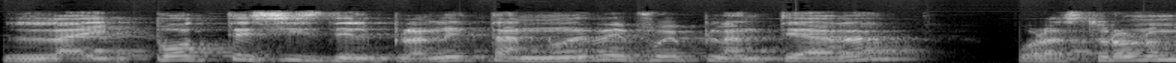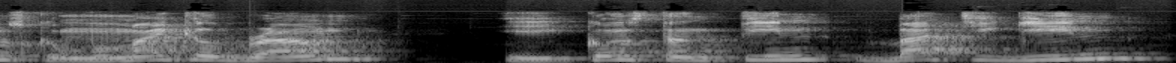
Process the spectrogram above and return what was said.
la hipótesis del planeta 9 fue planteada por astrónomos como Michael Brown y Konstantin Batygin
